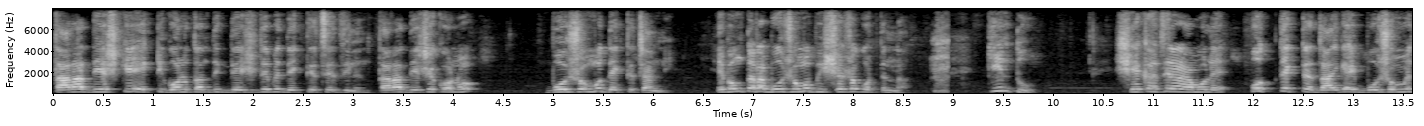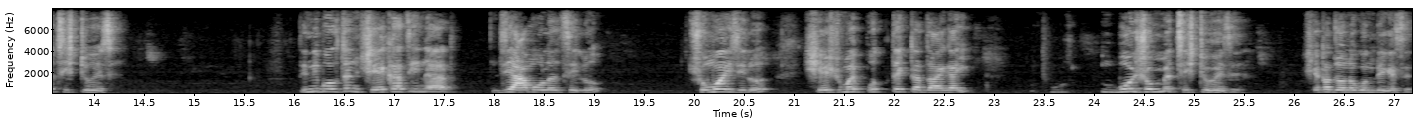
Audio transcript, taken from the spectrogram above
তারা দেশকে একটি গণতান্ত্রিক দেশ হিসেবে দেখতে চেয়েছিলেন। তারা দেশে কোনো বৈষম্য দেখতে চাননি এবং তারা বৈষম্য বিশ্বাসও করতেন না। কিন্তু শেখ হাসিনার আমলে প্রত্যেকটা জায়গায় বৈষম্যের সৃষ্টি হয়েছে। তিনি বলছেন, শেখ হাসিনার যে আমলে ছিল, সময় ছিল, সে সময় প্রত্যেকটা জায়গায় বৈষম্যের সৃষ্টি হয়েছে। সেটা জনগণ দেখেছে।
